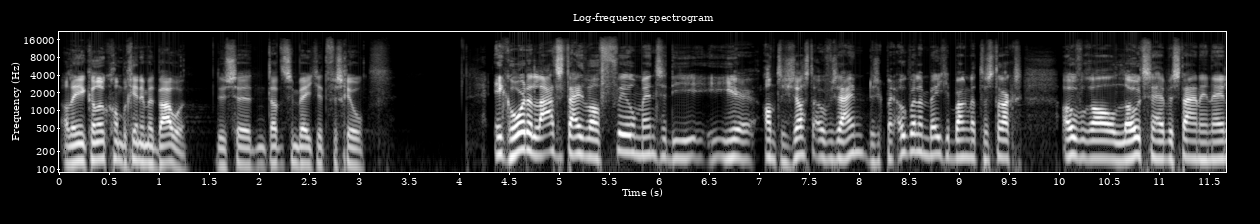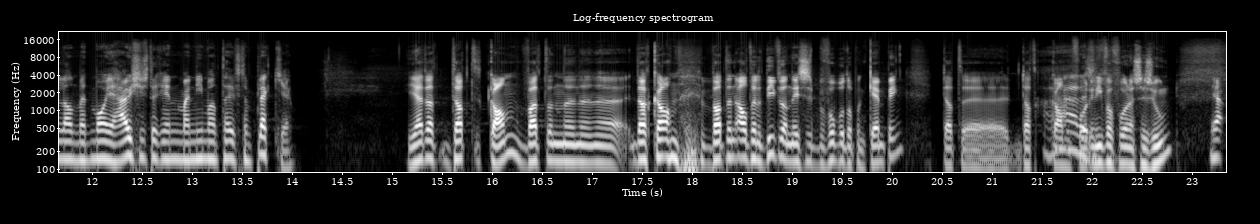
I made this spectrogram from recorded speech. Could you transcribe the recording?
alleen je kan ook gewoon beginnen met bouwen. Dus dat is een beetje het verschil. Ik hoor de laatste tijd wel veel mensen die hier enthousiast over zijn. Dus ik ben ook wel een beetje bang dat we straks overal loodsen hebben staan in Nederland met mooie huisjes erin, maar niemand heeft een plekje. Ja, dat, dat kan. Wat een, een, een, eh, dat kan. Wat een alternatief dan is, is bijvoorbeeld op een camping. Dat, eh, dat Ah, kan voor, in ieder geval voor een seizoen. Ja.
